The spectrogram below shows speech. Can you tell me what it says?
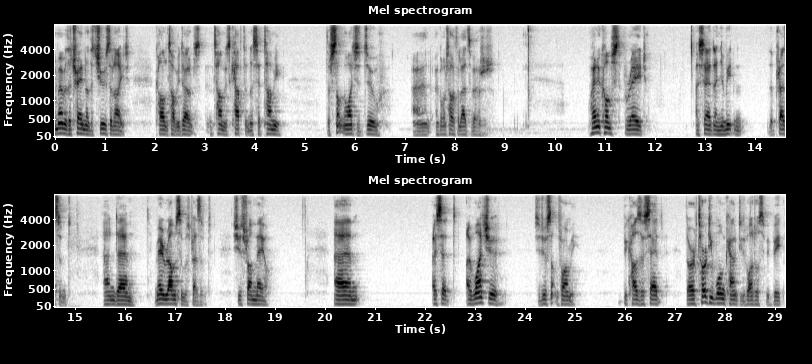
I remember the train on the Tuesday night, calling Tommy Dowd, and Tommy's captain. I said, Tommy, there's something I want you to do, and I'm going to talk to the lads about it. When it comes to parade, I said, and you're meeting the president, and um, Mary Robinson was present. She was from Mayo. Um, I said, I want you to do something for me because I said, there are 31 counties want us to be beaten.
